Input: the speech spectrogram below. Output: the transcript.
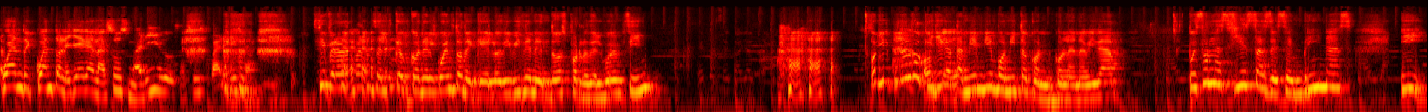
cuándo y cuánto le llegan a sus maridos, a sus parejas. Sí, pero ahora van a salir con el cuento de que lo dividen en dos por lo del buen fin. Oye, pero algo que llega también bien bonito con, la Navidad, pues son las fiestas decembrinas y...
